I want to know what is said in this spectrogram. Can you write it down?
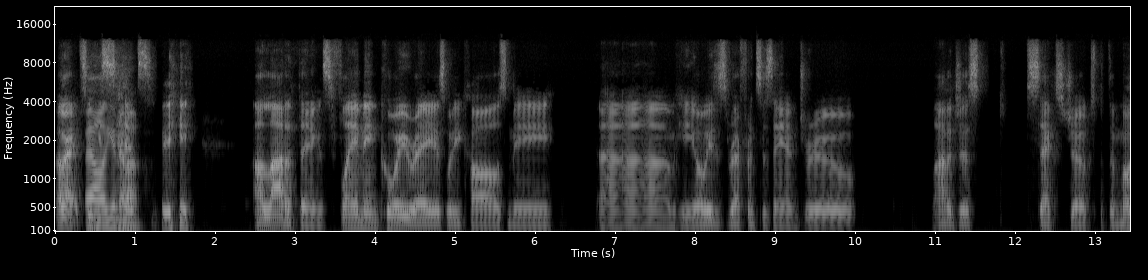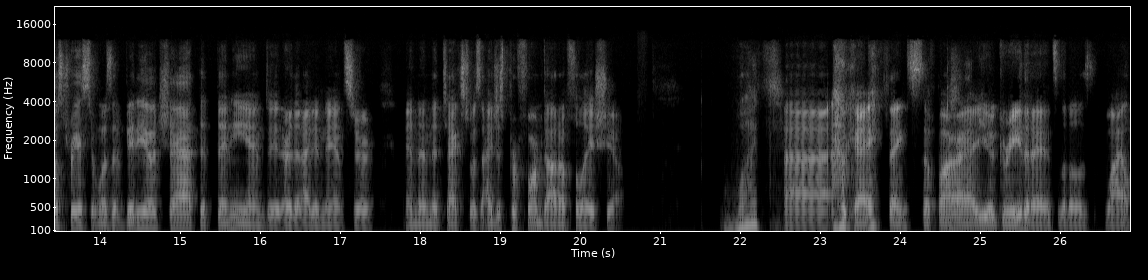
All right. So Well, he you know. sends me a lot of things. Flaming Corey Ray is what he calls me. Um, he always references Andrew. A lot of just sex jokes, but the most recent was a video chat that then he ended, or that I didn't answer. And then the text was, I just performed autofellatio. What? Uh, okay, thanks. So far, I, you agree that I, it's a little wild.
